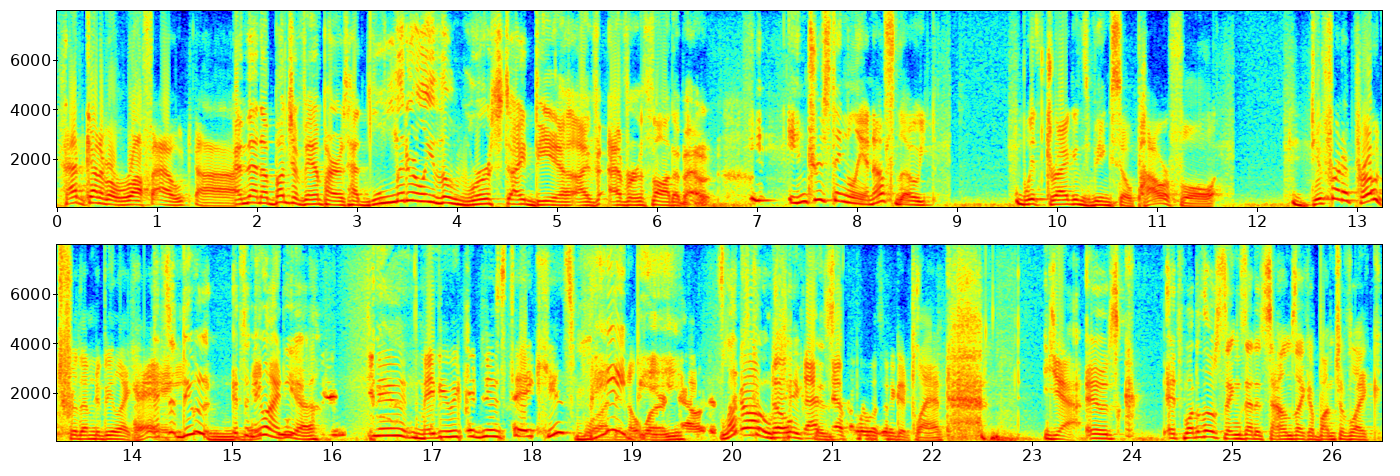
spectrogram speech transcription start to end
had kind of a rough out. Uh, And then a bunch of vampires had literally the worst idea I've ever thought about. interestingly enough, though, with dragons being so powerful, different approach for them to be like, hey, It's a new it's a new idea. Maybe we could just take his Maybe. Let's like, oh, go no, take that his- definitely wasn't a good plan. Yeah, it was. It's one of those things that it sounds like a bunch of like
